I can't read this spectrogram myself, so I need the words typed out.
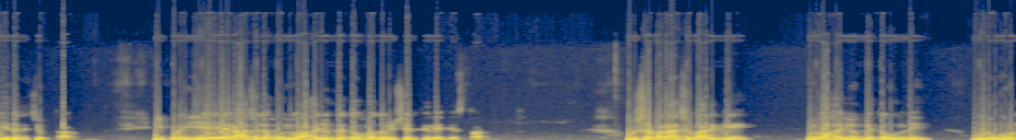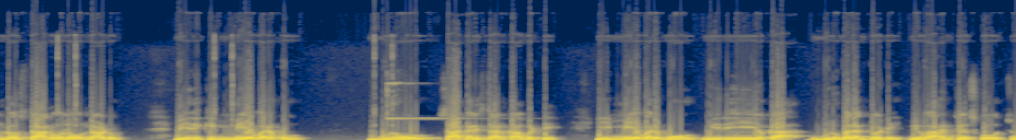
లేదని చెప్తారు. ఇప్పుడు ఏ ఏ రాశులకు వివాహ యోగ్యత ఉన్నదో విషయం తెలియజేస్తాను వృషభ రాశి వారికి వివాహ యోగ్యత ఉంది. గురువు రెండో స్థానంలో ఉన్నాడు. వీరికి మే వరకు గురువు సహకరిస్తాడు కాబట్టి ఈ మే వరకు వీరి ఈ యొక్క గురుబలంతో వివాహం చేసుకోవచ్చు.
